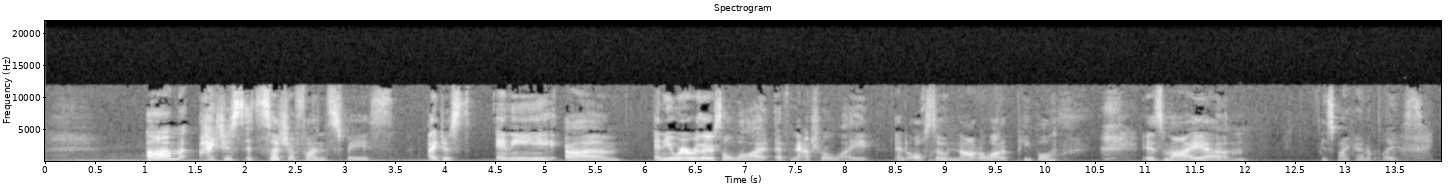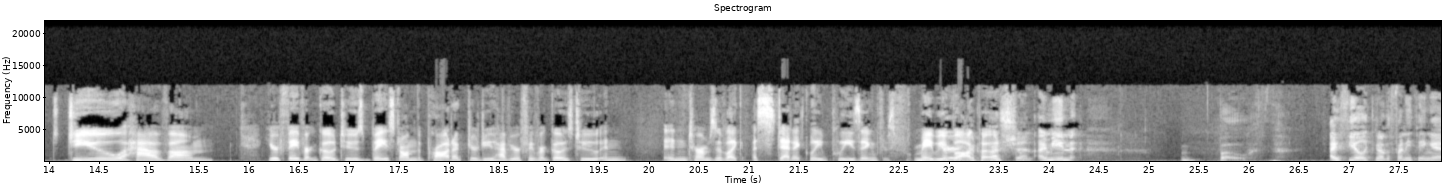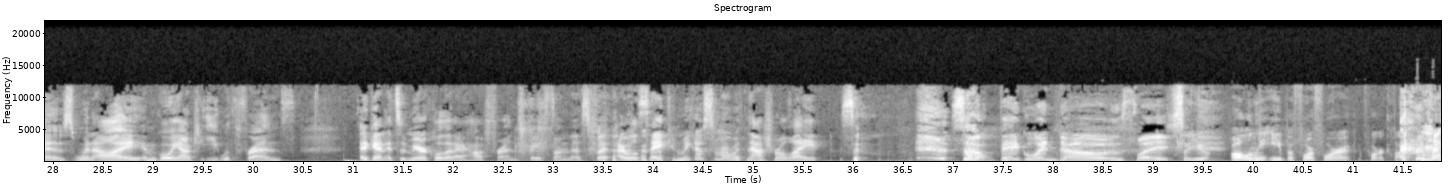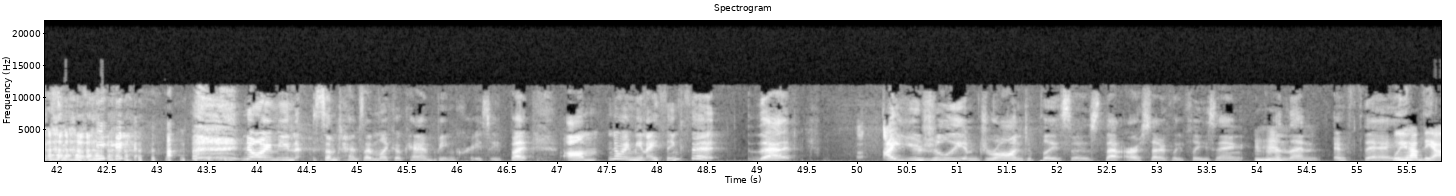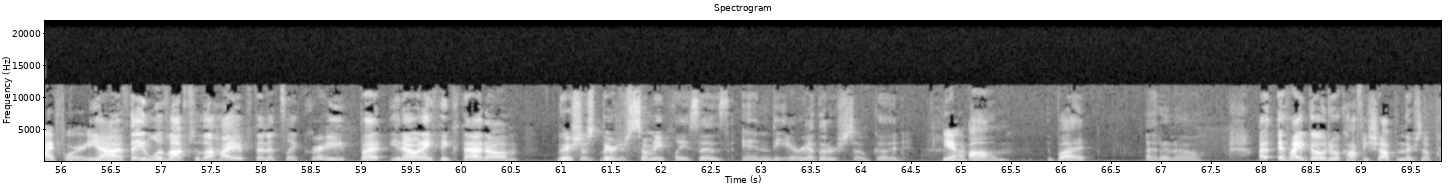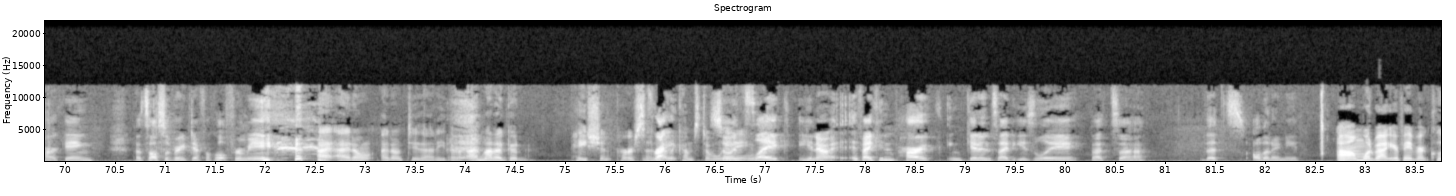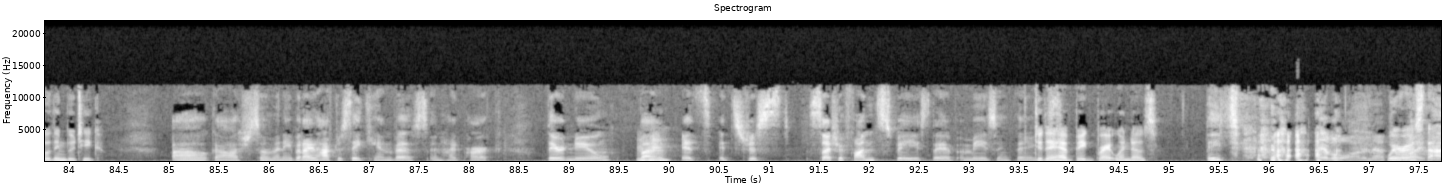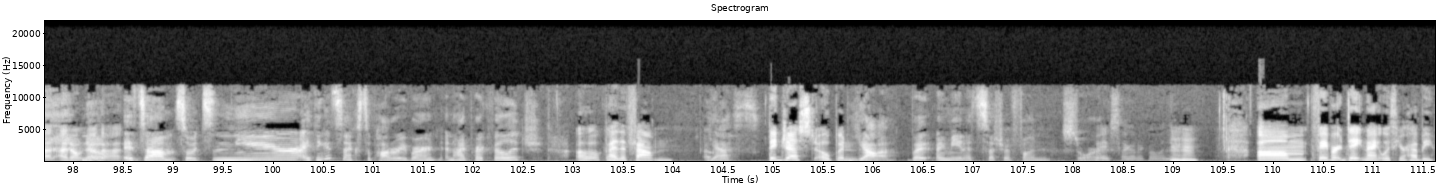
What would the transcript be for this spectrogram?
Um, I just it's such a fun space. I just any um anywhere where there's a lot of natural light and also not a lot of people is my um is my kind of place. Do you have um, your favorite go tos based on the product, or do you have your favorite goes to in in terms of like aesthetically pleasing? Maybe a blog post. question. I mean, both. I feel like you know the funny thing is when I am going out to eat with friends. Again, it's a miracle that I have friends based on this, but I will say, can we go somewhere with natural light? So, so big windows, like So you only eat before four four o'clock. no, I mean sometimes I'm like, okay, I'm being crazy, but um, no, I mean I think that that I usually am drawn to places that are aesthetically pleasing, and then if they Well, you have the eye for it. you yeah, know? if they live up to the hype, then it's like great. But you know, and I think that um, there's just there's just so many places in the area that are so good. yeah. Um, but I don't know. I- If I go to a coffee shop and there's no parking, that's also very difficult for me. I, I don't I don't do that either. I'm not a good patient person right. when it comes to waiting. so it's like you know, if I can park and get inside easily, that's uh, that's all that I need. um, what about your favorite clothing boutique? Oh gosh, so many. But I'd have to say Canvas in Hyde Park. They're new, but Mm-hmm. it's it's just such a fun space. They have amazing things. Do they have big bright windows? They, t- they have a lot of natural. Where is light. that? I don't know that. It's um. So it's near. I think it's next to Pottery Barn in Hyde Park Village. oh, okay. By the fountain. Yes. They just opened. Yeah, but I mean, it's such a fun store. Nice. I gotta go in. there. Um, favorite date night with your hubby?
